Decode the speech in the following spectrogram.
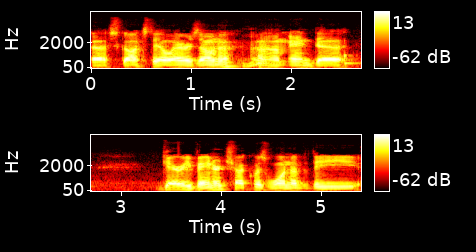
uh, Scottsdale, Arizona, mm-hmm. um, and uh, Gary Vaynerchuk was one of the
